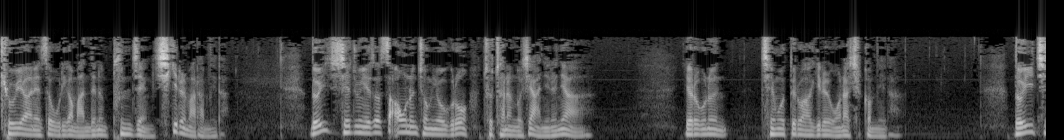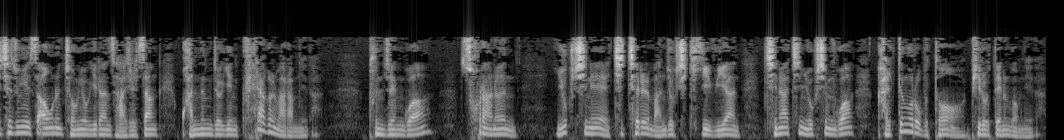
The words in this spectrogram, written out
교회 안에서 우리가 만드는 분쟁, 시기를 말합니다. 너희 지체 중에서 싸우는 정욕으로 쫓아난 것이 아니느냐? 여러분은 제멋대로 하기를 원하실 겁니다. 너희 지체 중에 싸우는 정욕이란 사실상 관능적인 쾌락을 말합니다. 분쟁과 소라는 육신의 지체를 만족시키기 위한 지나친 욕심과 갈등으로부터 비롯되는 겁니다.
